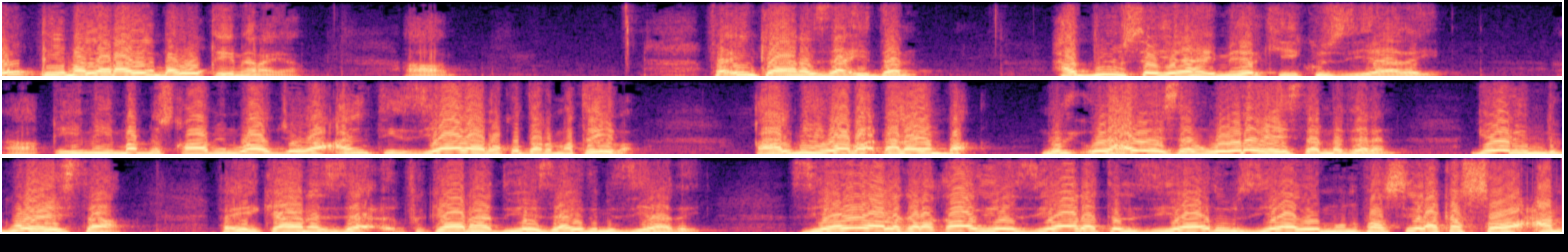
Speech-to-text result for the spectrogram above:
ogu qiima yaraayeen baa lagu qiiminaya fa in kaana zaa'idan hadduuse yahay meherkii ku ziyaaday qiimihii ma nusqaamin waa joogaa cayntii ziyaadaba ku darmatayba. Qaalmihii waaba dhaleenba waxay haystaan weylay haystaan mathalan geeri nirgu haystaa. Fain kaana kaana hadduu yahay zaa'ida mid ziyaaday. Ziyaadadaa la kala qaadaya ziyaadatan ziyaaduu ziyaaday munfasila ka soocan.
